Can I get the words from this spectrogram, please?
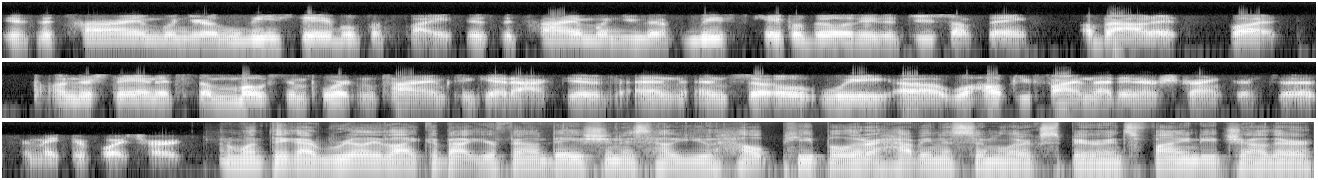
is the time when you're least able to fight, is the time when you have least capability to do something about it. But understand it's the most important time to get active, and and so we uh, will help you find that inner strength and to, to make your voice heard. And one thing I really like about your foundation is how you help people that are having a similar experience find each other.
